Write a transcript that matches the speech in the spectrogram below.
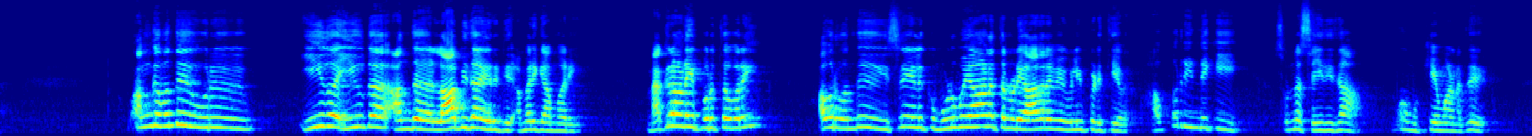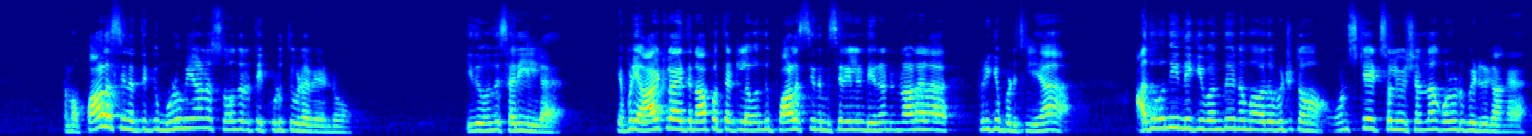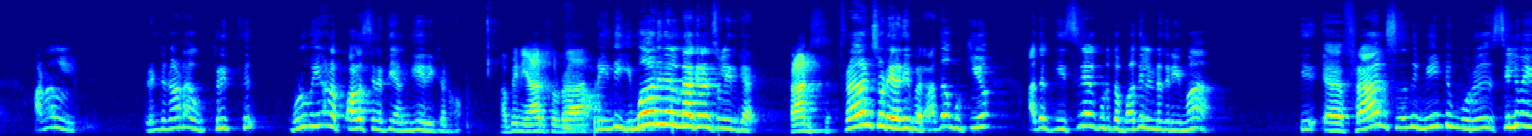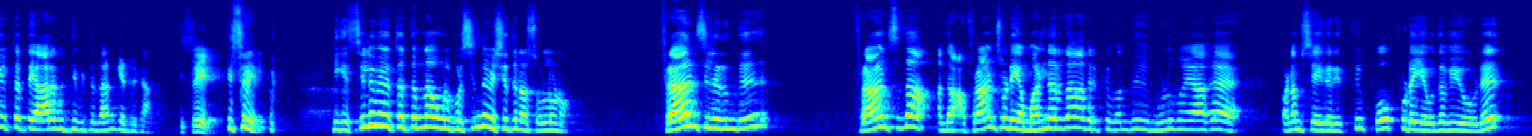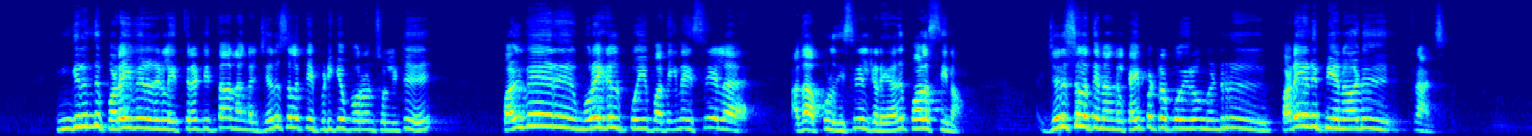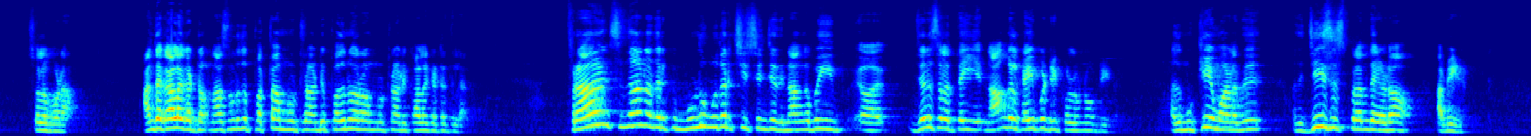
அங்கே வந்து ஒரு யூத யூத அந்த லாபி தான் இருக்குது அமெரிக்கா மாதிரி. மெக்ரானை பொறுத்தவரை அவர் வந்து இஸ்ரேலுக்கு முழுமையான தன்னுடைய ஆதரவை வெளிப்படுத்தியவர். அவர் இன்னைக்கு சொன்ன செய்தி தான் ரொம்ப முக்கியமானது. நம்ம பாலஸ்தீனத்துக்கு முழுமையான சுதந்திரத்தை கொடுத்து விட வேண்டும். இது வந்து சரியில்லை. எப்படி ஆயிரத்தி தொள்ளாயிரத்தி நாற்பத்தெட்டில் வந்து பாலஸ்தீனம் இஸ்ரேல் என்று இரண்டு நாடாக பிரிக்கப்பட்டுச்சு இல்லையா? அது வந்து இன்னைக்கு வந்து நம்ம அதை விட்டுட்டோம். ஒன் ஸ்டேட் சொல்யூஷன் தான் கொண்டுட்டு போயிட்டு இருக்காங்க. ஆனால் ரெண்டு நாடாக பிரித்து முழுமையான பாலஸ்தீனத்தை அங்கீகரிக்கணும். அப்படின்னு யார் சொல்றா? அப்படின்னு இமானுவேல் மேக்ரன் சொல்லியிருக்கார். பிரான்ஸ். பிரான்ஸோடைய அதிபர். அதான் முக்கியம். அதற்கு இஸ்ரேல் கொடுத்த பதில் என்ன தெரியுமா? பிரான்ஸ் வந்து மீண்டும் ஒரு சிலுவை யுத்தத்தை ஆரம்பித்து விட்டதான்னு கேட்டிருக்காங்க. இஸ்ரேல். இஸ்ரேல். நீங்க சிலுவை யுத்தம்னா உங்களுக்கு ஒரு சின்ன விஷயத்தை நான் சொல்லணும். பிரான்ஸ்ல இருந்து பிரான்ஸ் தான் அந்த பிரான்ஸுடைய மன்னர் தான் அதற்கு வந்து முழுமையாக பணம் சேகரித்து போப்புடைய உதவியோடு இங்கிருந்து படை வீரர்களை திரட்டித்தான் நாங்கள் ஜெருசலத்தை பிடிக்க போகிறோம்னு சொல்லிட்டு பல்வேறு முறைகள் போய் பார்த்தீங்கன்னா இஸ்ரேலை அதான் அப்பொழுது இஸ்ரேல் கிடையாது பாலஸ்தீனா. ஜெருசலத்தை நாங்கள் கைப்பற்ற போகிறோம் என்று படையனுப்பிய நாடு பிரான்ஸ். சொல்லப்போனால் அந்த காலகட்டம் நான் சொல்றது பத்தாம் நூற்றாண்டு பதினோராம் நூற்றாண்டு காலகட்டத்தில். பிரான்ஸ் தான் அதற்கு முழு முதற்சி செஞ்சது. நாங்கள் போய் ஜெருசலத்தை நாங்கள் கைப்பற்றிக் கொள்ளணும் அப்படின்னு. அது முக்கியமானது. அது ஜீசஸ் பிறந்த இடம் அப்படின்னு.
